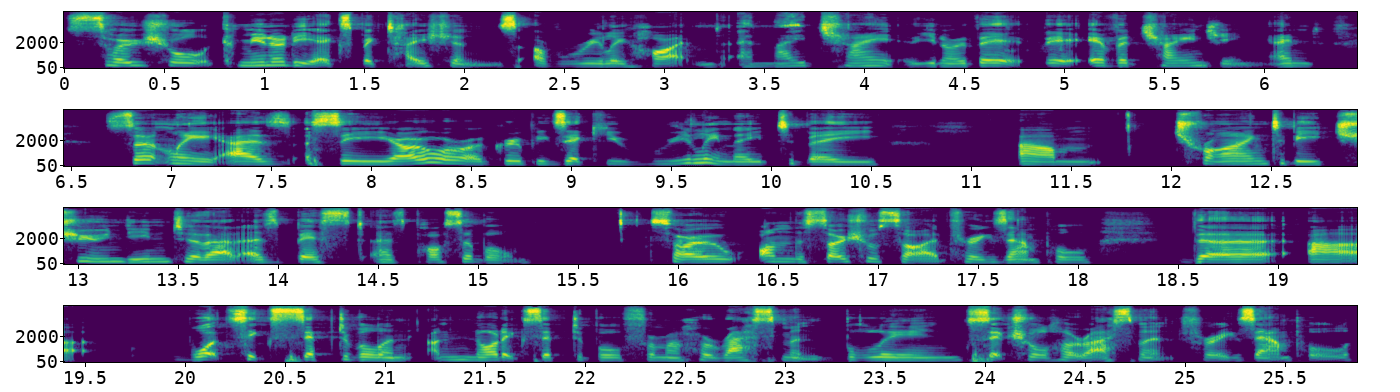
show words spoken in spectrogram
social community expectations are really heightened, and they change. You know, they're they're ever changing, and certainly as a CEO or a group exec, you really need to be um, trying to be tuned into that as best as possible. So, on the social side, for example, the uh, what's acceptable and not acceptable from a harassment, bullying, sexual harassment, for example,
